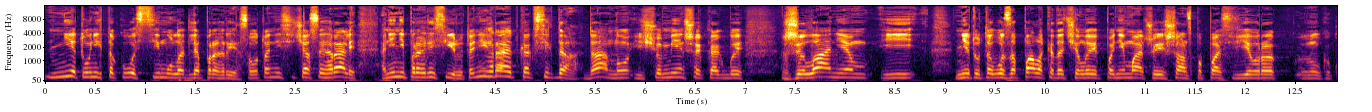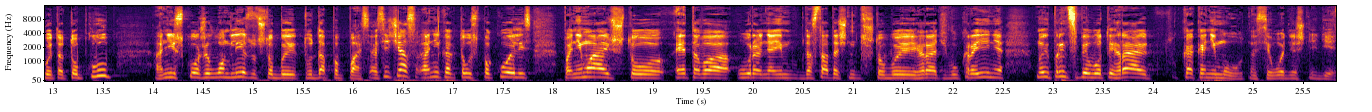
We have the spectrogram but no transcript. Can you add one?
нет у них такого стимула для прогресса. Вот они сейчас играли, они не прогрессируют, они играют как всегда, да, но еще меньше как бы с желанием и нету того запала, когда человек понимает, что есть шанс попасть в евро, ну, какой-то топ-клуб, они из кожи вон лезут, чтобы туда попасть. А сейчас они как-то успокоились, понимают, что этого уровня им достаточно, чтобы играть в Украине. Ну и, в принципе, вот играют, как они могут на сьогоднішній день.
